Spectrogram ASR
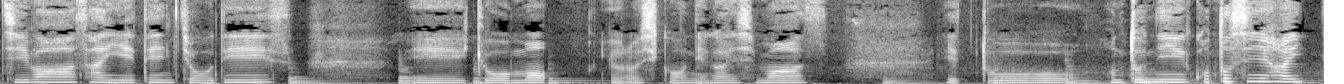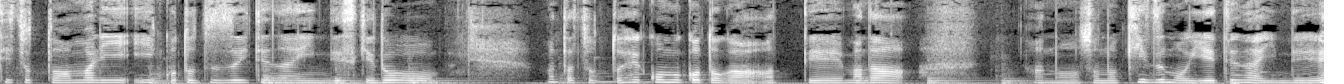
ちは、さいえ店長です、えー、今日もよろしくお願いします。えっと、本当に今年に入ってちょっとあんまりいいこと続いてないんですけど、またちょっとへこむことがあって、まだ、あの、その傷も癒えてないんで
